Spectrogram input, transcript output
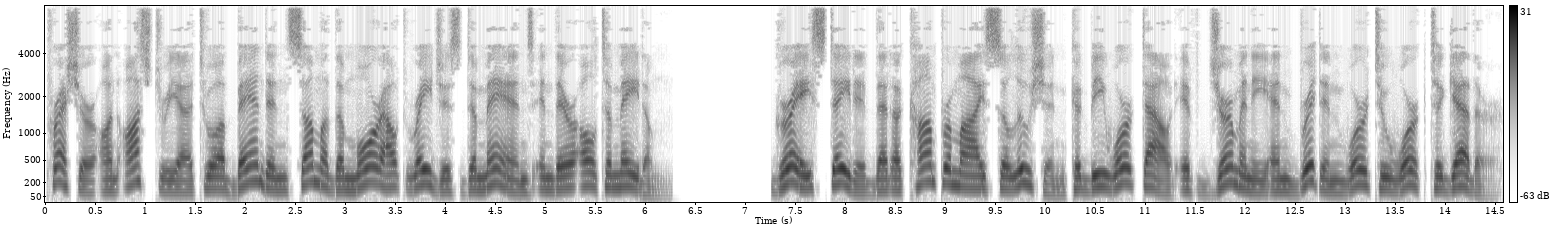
pressure on Austria to abandon some of the more outrageous demands in their ultimatum. Grey stated that a compromise solution could be worked out if Germany and Britain were to work together.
